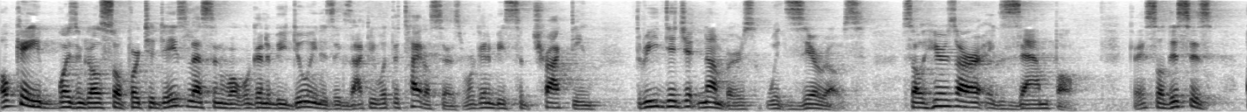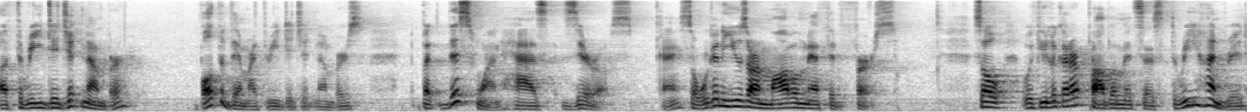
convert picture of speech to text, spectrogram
Okay, boys and girls, so for today's lesson, what we're going to be doing is exactly what the title says. We're going to be subtracting three-digit numbers with zeros. So here's our example. Okay, so this is a three-digit number. Both of them are three-digit numbers, but this one has zeros. Okay, so we're going to use our model method first. So if you look at our problem, it says 300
